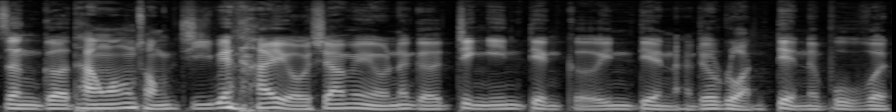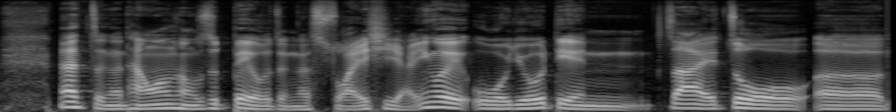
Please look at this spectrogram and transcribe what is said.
整个弹簧床，即便它有下面有那个静音垫、隔音垫啊，就软垫的部分，那整个弹簧床是被我整个甩起来，因为我有点在做呃。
